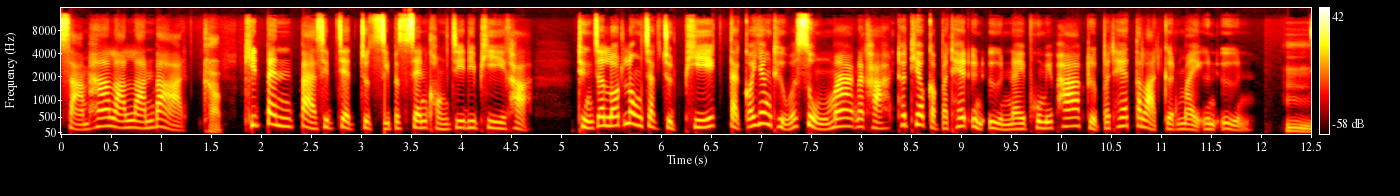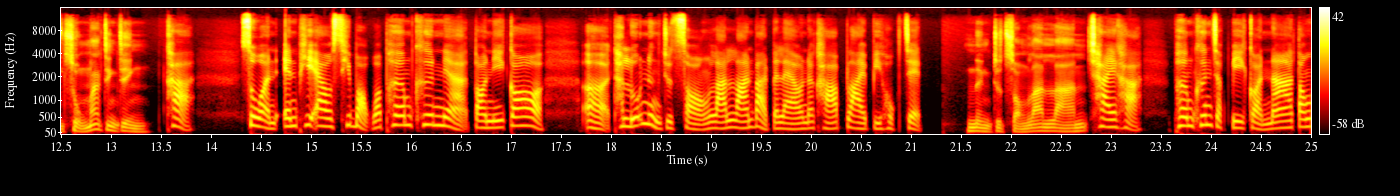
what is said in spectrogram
16.35 ล้านล้านบาท ครับ คิดเป็น 87.4%ของ GDP ค่ะ ถึงจะลดลงจากจุดพีคแต่ก็ยังถือว่าสูงมากนะคะ ถ้าเทียบกับประเทศอื่น ๆ ในภูมิภาคหรือประเทศตลาดเกิดใหม่อื่น อืม สูงมากจริง ๆ ค่ะ ส่วน NPL ที่บอกว่าเพิ่มขึ้นเนี่ย ตอนนี้ก็เอ่อทะลุ 1.2 ล้านล้านบาทไปแล้วนะคะ ปลายปี 67ๆ1.2 ล้านล้าน ใช่ค่ะ เพิ่มขึ้นจากปีก่อนหน้าต้อง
